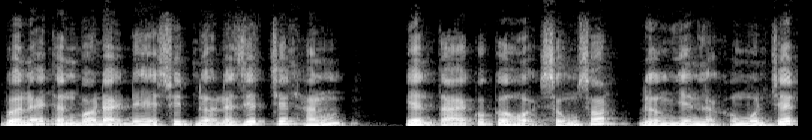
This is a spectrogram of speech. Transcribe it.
Vừa nãy thần võ đại đế suýt nữa đã giết chết hắn. Hiện tại có cơ hội sống sót, đương nhiên là không muốn chết.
